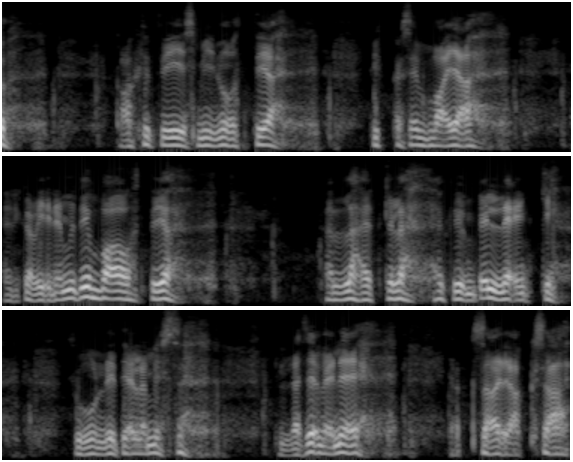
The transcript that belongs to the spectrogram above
Ohittu 25 minuuttia, pikkasen vajaa, eli 5 minuutin vauhtia. Tällä hetkellä kympin lenkki suunnitelmissa. Kyllä se menee, jaksaa jaksaa.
